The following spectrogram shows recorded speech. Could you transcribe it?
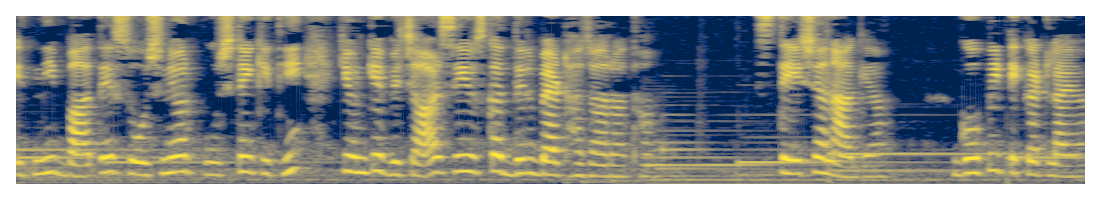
इतनी बातें सोचने और पूछने की थी कि उनके विचार से ही उसका दिल बैठा जा रहा था। स्टेशन आ गया। गोपी टिकट लाया।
